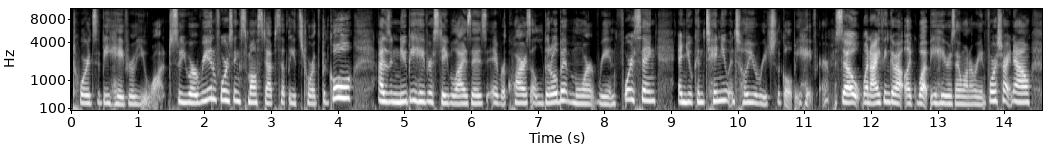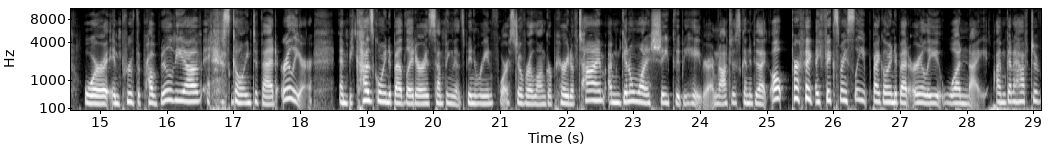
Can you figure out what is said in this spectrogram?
towards the behavior you want. So you are reinforcing small steps that leads towards the goal. As a new behavior stabilizes, it requires a little bit more reinforcing and you continue until you reach the goal behavior. So when I think about like what behaviors I want to reinforce right now or improve the probability of, it is going to bed earlier. And because going to bed later is something that's been reinforced over a longer period of time, I'm going to want to shape the behavior. I'm not just going to be like, oh, perfect, I fixed my sleep by going to bed early one night. I'm going to have to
